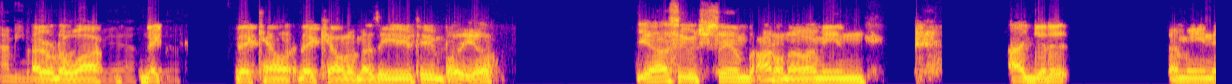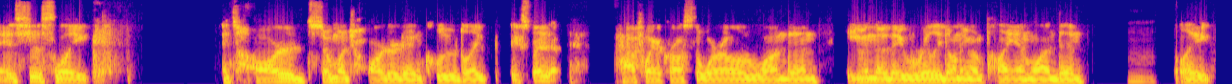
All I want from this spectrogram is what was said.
I mean I don't know why. Yeah, They- yeah. they count they count them as a EU team. But yeah, yeah, I see what you're saying. But I don't know. I mean, I get it. I mean, it's just like it's hard, so much harder to include, like, especially halfway across the world, London. Even though they really don't even play in London, Mm, like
